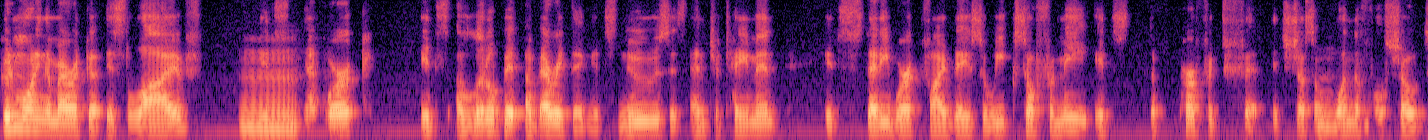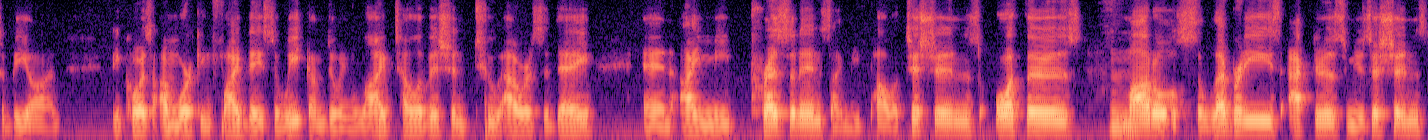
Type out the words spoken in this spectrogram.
Good Morning America is live, mm. it's network, it's a little bit of everything. It's news, it's entertainment, it's steady work 5 days a week. So for me, it's perfect fit. It's just a mm. wonderful show to be on because I'm working five days a week. I'm doing live television two hours a day. And I meet presidents, I meet politicians, authors, mm-hmm. models, celebrities, actors, musicians.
